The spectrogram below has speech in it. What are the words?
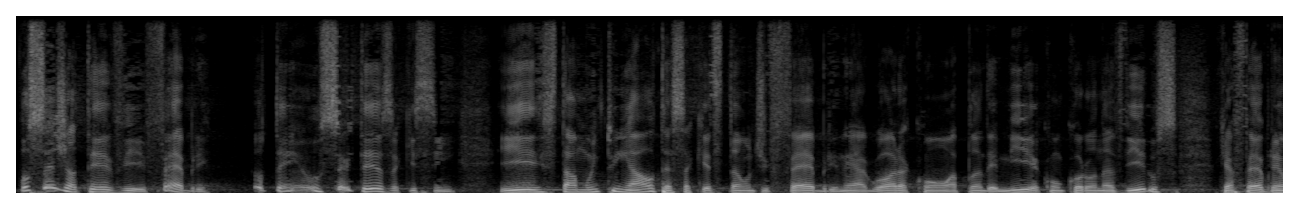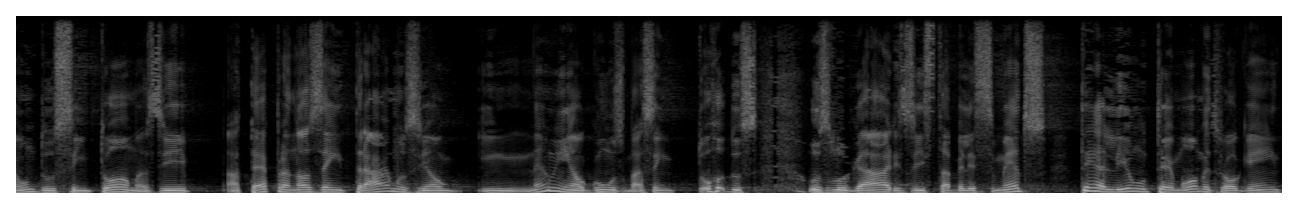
Você já teve febre? Eu tenho certeza que sim. E está muito em alta essa questão de febre, né? Agora com a pandemia, com o coronavírus, que a febre é um dos sintomas e até para nós entrarmos em, em, não em alguns, mas em todos os lugares e estabelecimentos, tem ali um termômetro, alguém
